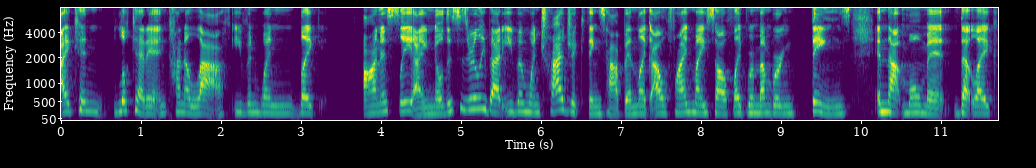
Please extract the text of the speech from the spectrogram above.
I can look at it and kind of laugh, even when like honestly, I know this is really bad. Even when tragic things happen, like I'll find myself like remembering things in that moment that like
